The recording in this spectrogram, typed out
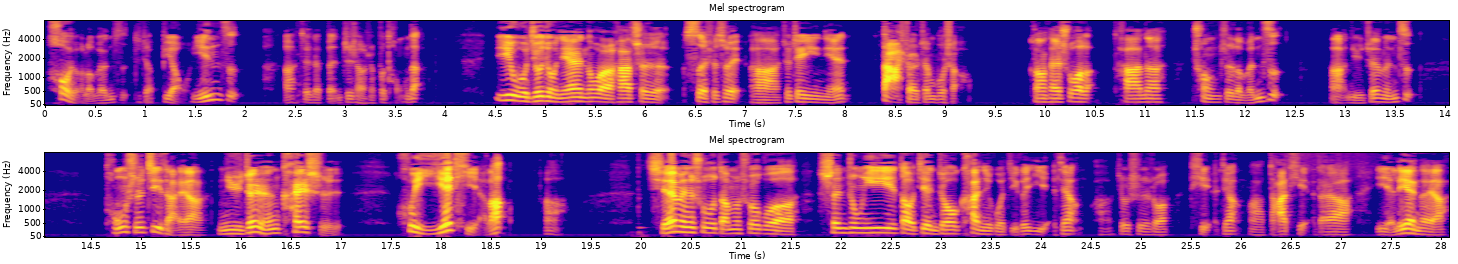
后有了文字，这叫表音字啊，这在本质上是不同的。一五九九年，努尔哈赤四十岁啊，就这一年大事真不少。刚才说了，他呢创制了文字啊，女真文字，同时记载呀，女真人开始会冶铁了啊。前文书咱们说过。申中医到建州看见过几个野匠啊，就是说铁匠啊，打铁的呀，冶炼的呀。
